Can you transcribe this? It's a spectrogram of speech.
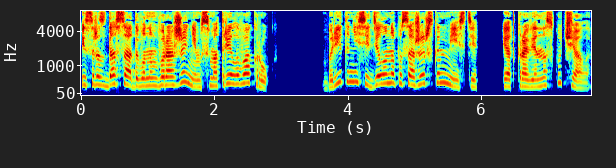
и с раздосадованным выражением смотрела вокруг. Британи сидела на пассажирском месте, и откровенно скучала.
